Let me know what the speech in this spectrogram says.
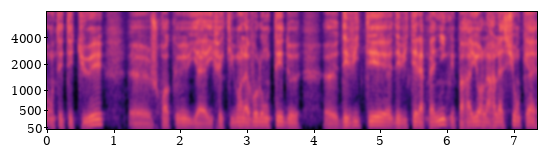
ont été tués. Je crois qu'il y a effectivement la volonté de d'éviter d'éviter la panique, mais par ailleurs la relation qu'a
